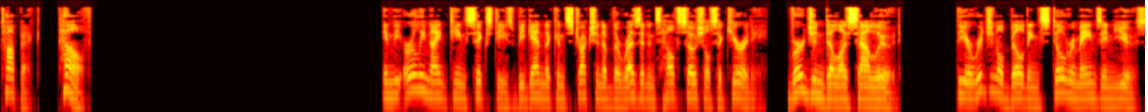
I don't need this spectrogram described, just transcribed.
Topic Health In the early 1960s began the construction of the Residence Health Social Security Virgen de la Salud. The original building still remains in use,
